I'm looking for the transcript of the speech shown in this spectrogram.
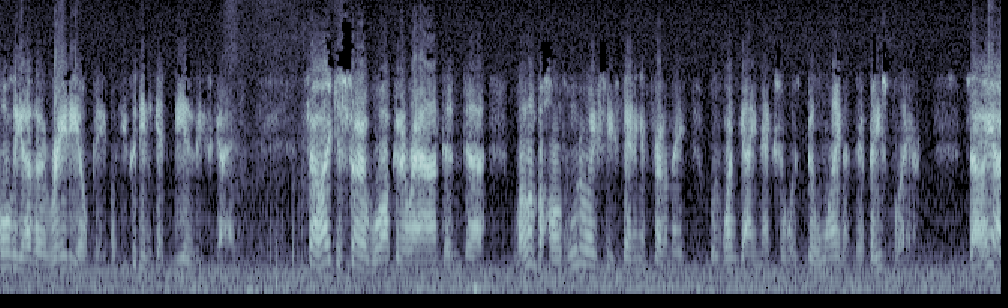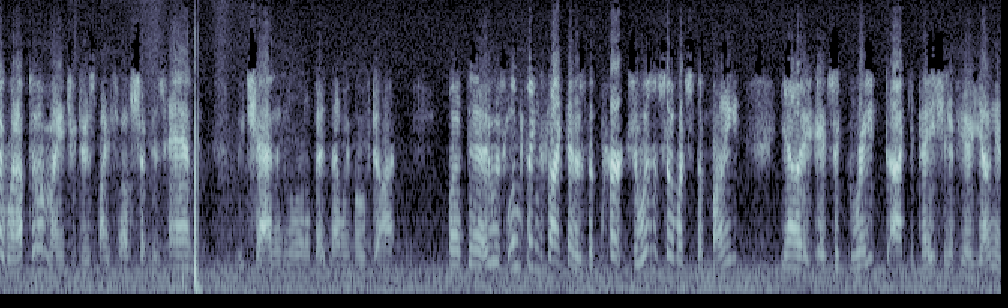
all the other radio people. You couldn't even get near these guys. So I just started walking around, and uh, lo and behold, who do I see standing in front of me? With one guy next to him was Bill Wyman, their bass player. So yeah, I went up to him, I introduced myself, shook his hand, we chatted a little bit, and then we moved on. But uh, it was little things like that as the perks. It wasn't so much the money. You know, it's a great occupation if you're young and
